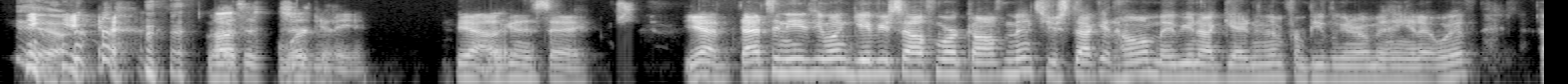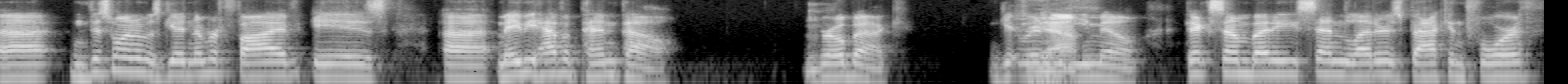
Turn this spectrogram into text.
yeah. Unless it's just me. Yeah, I was gonna say. Yeah, that's an easy one. Give yourself more compliments. You're stuck at home. Maybe you're not getting them from people you're normally hanging out with. Uh, this one was good. Number five is uh, maybe have a pen pal. Mm. Throwback. Get rid Yeah. of the email. Pick somebody. Send letters back and forth.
